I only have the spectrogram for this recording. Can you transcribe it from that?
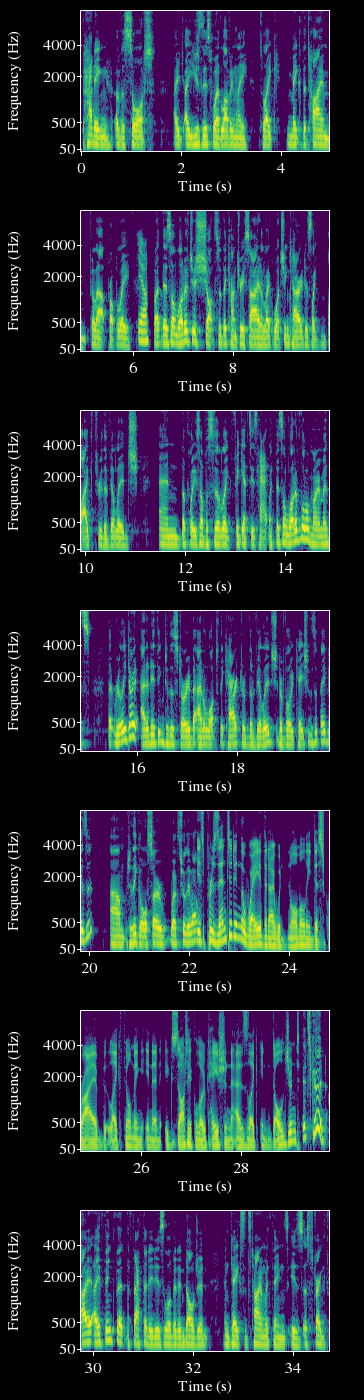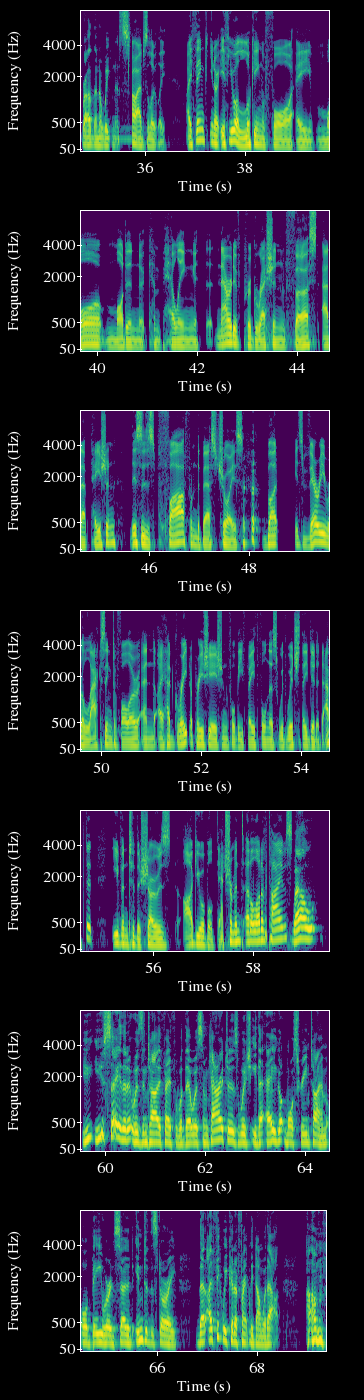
padding of a sort. I, I use this word lovingly to like make the time fill out properly. Yeah. But there's a lot of just shots of the countryside and like watching characters like bike through the village and the police officer like forgets his hat. Like there's a lot of little moments that really don't add anything to the story, but add a lot to the character of the village and of the locations that they visit. Um, which I think also works really well. it's presented in the way that I would normally describe like filming in an exotic location as like indulgent. It's good. I, I think that the fact that it is a little bit indulgent and takes its time with things is a strength rather than a weakness. Oh, absolutely. I think, you know, if you are looking for a more modern, compelling uh, narrative progression first adaptation, this is far from the best choice, but it's very relaxing to follow. And I had great appreciation for the faithfulness with which they did adapt it, even to the show's arguable detriment at a lot of times. Well, you, you say that it was entirely faithful, but there were some characters which either A, got more screen time, or B, were inserted into the story that I think we could have frankly done without. Um,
